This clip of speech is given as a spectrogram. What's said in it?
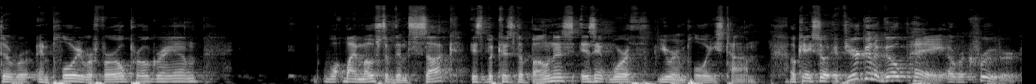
the re- employee referral program why most of them suck is because the bonus isn't worth your employee's time. Okay, so if you're going to go pay a recruiter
